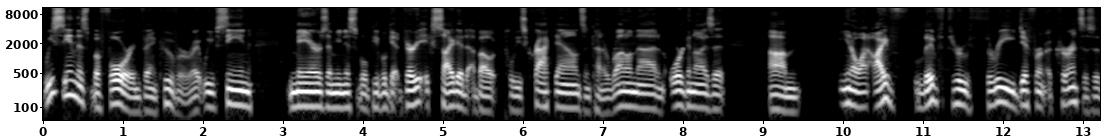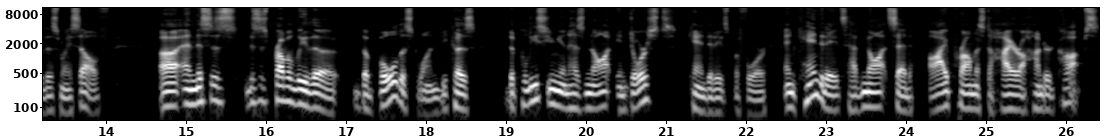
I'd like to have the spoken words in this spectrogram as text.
we've seen this before in Vancouver, right? We've seen mayors and municipal people get very excited about police crackdowns and kind of run on that and organize it. Um, you know, I've lived through three different occurrences of this myself, uh, and this is this is probably the the boldest one because the police union has not endorsed candidates before, and candidates have not said, I promise to hire 100 cops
